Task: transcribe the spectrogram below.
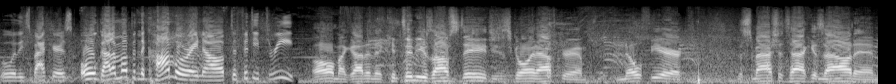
Oh, these backers. Oh, got him up in the combo right now, up to 53. Oh my god, and it continues off stage. He's just going after him. No fear. The smash attack is out, and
